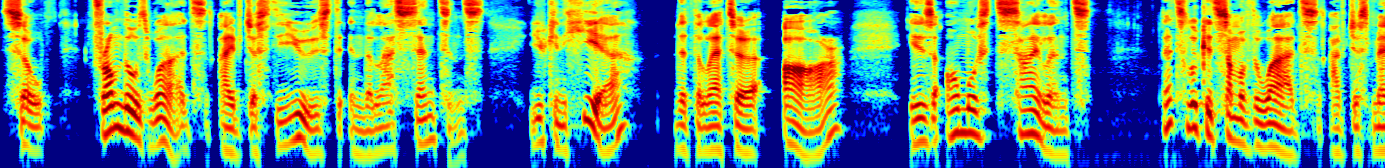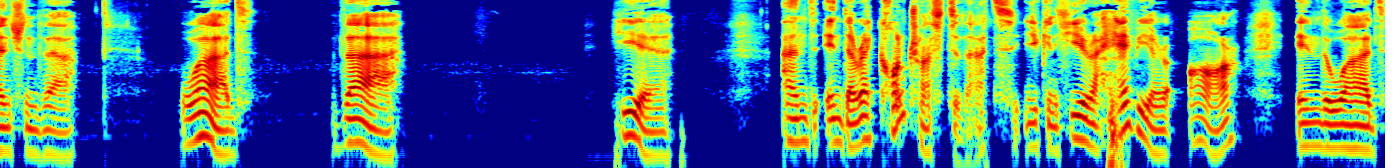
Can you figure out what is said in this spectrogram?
So, from those words I've just used in the last sentence, you can hear that the letter R is almost silent. Let's look at some of the words I've just mentioned there. Word, there, here. And in direct contrast to that, you can hear a heavier R in the word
